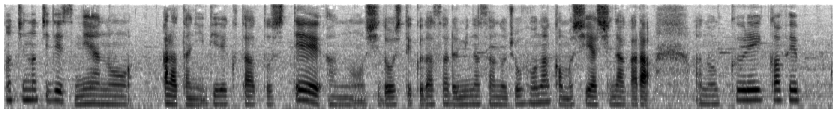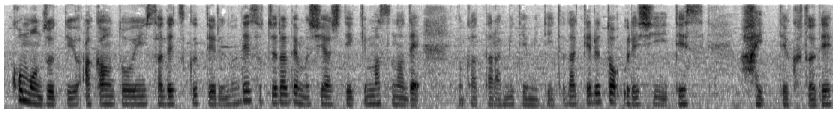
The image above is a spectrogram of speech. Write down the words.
後々ですねあの新たにディレクターとしてあの指導してくださる皆さんの情報なんかもシェアしながらあのクレイカフェコモンズっていうアカウントをインスタで作っているのでそちらでもシェアしていきますのでよかったら見てみていただけると嬉しいです。はい。ということで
